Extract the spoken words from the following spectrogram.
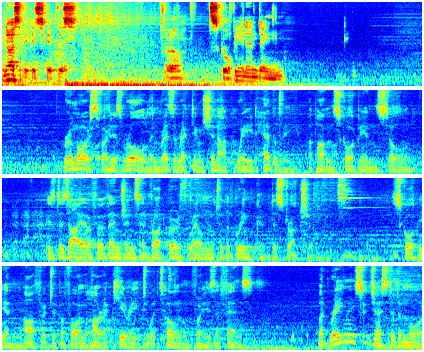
Nice if you could skip this. Oh well. Scorpion ending. Remorse for his role in weighed heavily upon Scorpion's soul. His desire for vengeance had brought Earthrealm to the brink of destruction. Scorpion offered to perform Harakiri to atone for his offense. But Raiden suggested a more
